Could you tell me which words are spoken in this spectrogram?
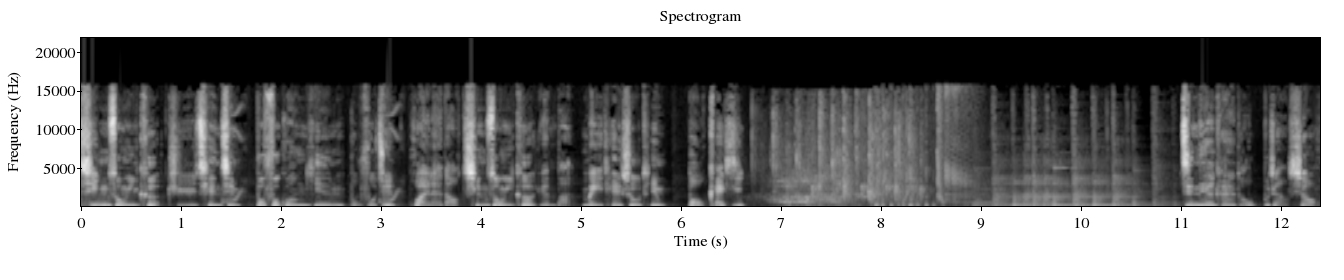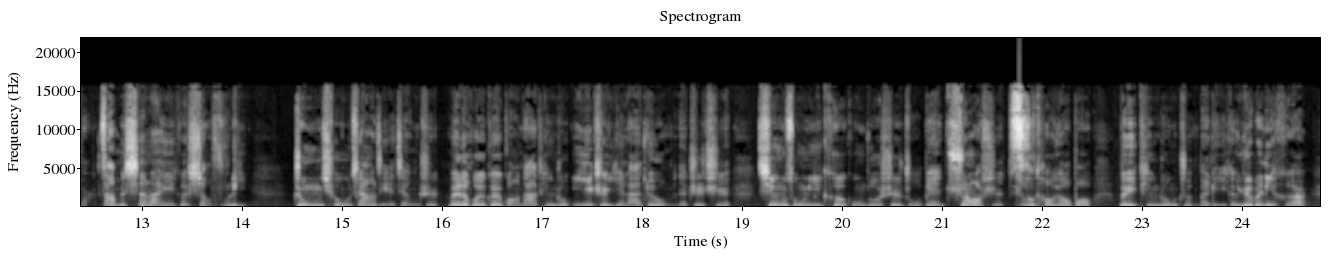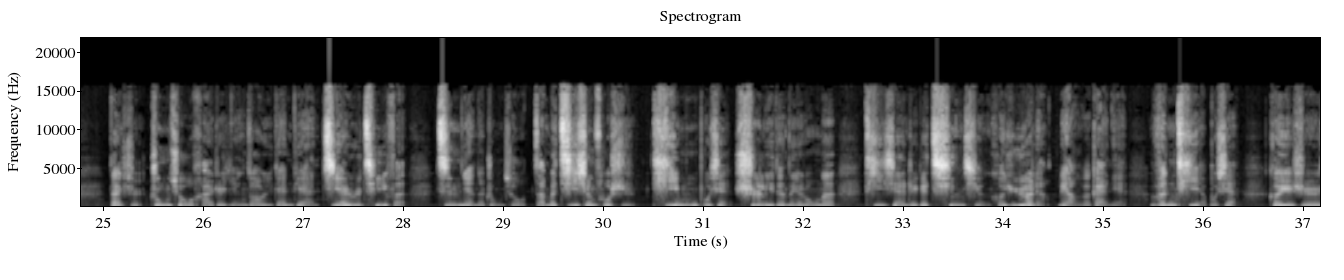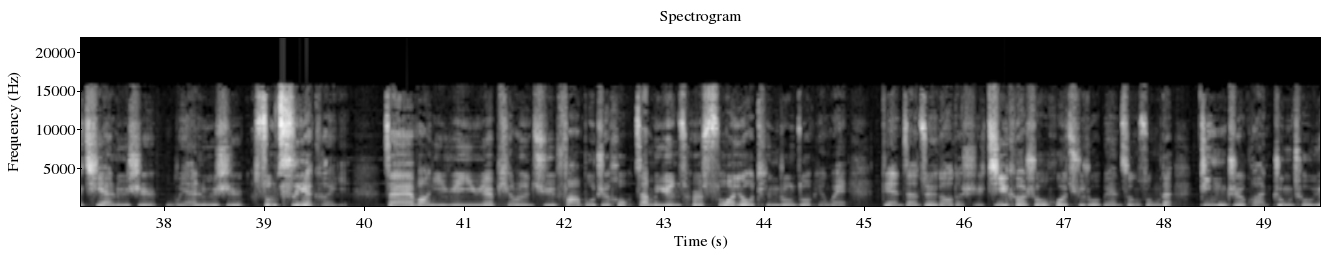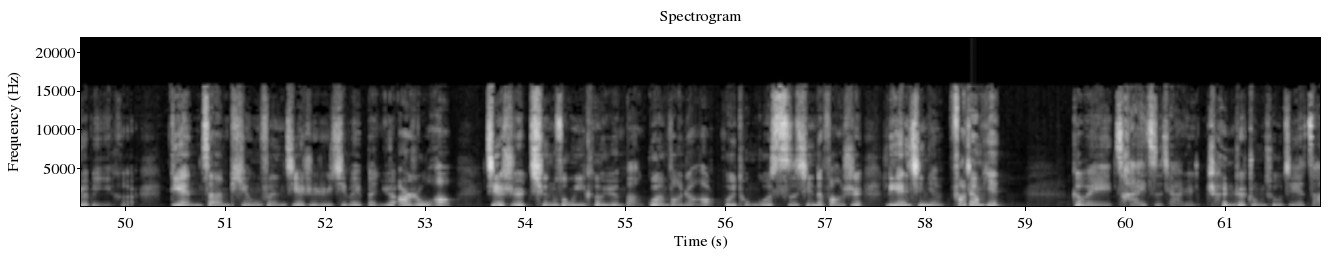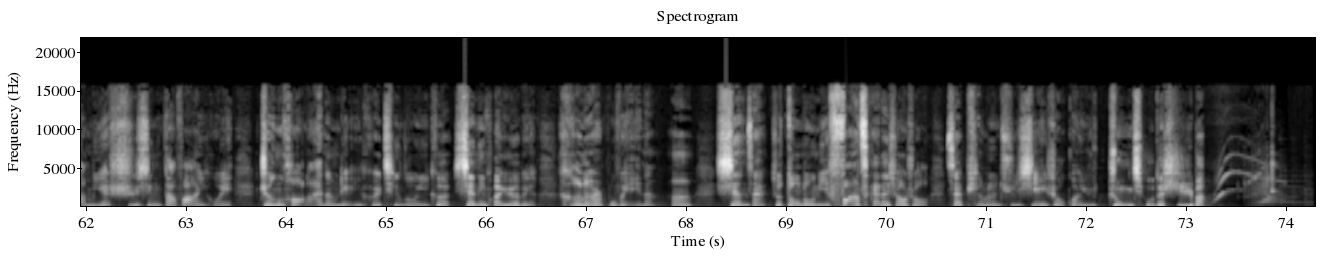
轻松一刻值千金，不负光阴不负君。欢迎来到轻松一刻原版，每天收听包开心。今天开头不讲笑话，咱们先来一个小福利。中秋佳节将至，为了回馈广大听众一直以来对我们的支持，轻松一刻工作室主编曲老师自掏腰包为听众准备了一个月饼礼盒。但是中秋还是营造一点点节日气氛。今年的中秋，咱们即兴措施，题目不限，诗里的内容呢，体现这个亲情和月亮两个概念，文体也不限，可以是七言律诗、五言律诗、宋词也可以。在网易云音乐评论区发布之后，咱们云村所有听众作品为，点赞最高的是即可收获曲主编赠送的定制款中秋月饼一盒。点赞评分截止日期为本月二十五号，届时轻松一刻云版官方账号会通过私信的方式联系您发奖品。各位才子佳人，趁着中秋节，咱们也诗性大发一回，整好了还能领一盒轻松一刻限定款月饼，何乐而不为呢？啊，现在就动动你发财的小手，在评论区写一首关于中秋的诗吧。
